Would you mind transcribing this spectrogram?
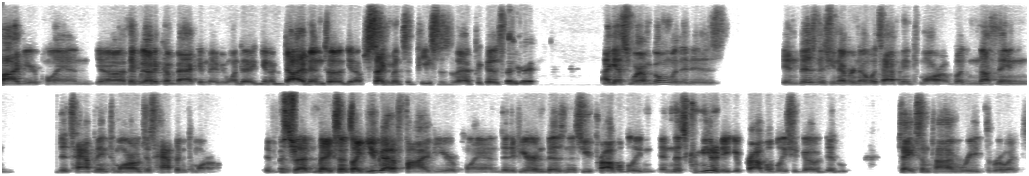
five year plan, you know, I think we ought to come back and maybe one day, you know, dive into, you know, segments and pieces of that because that's great. I guess where I'm going with it is in business, you never know what's happening tomorrow, but nothing that's happening tomorrow just happened tomorrow if, if that makes sense. Like you've got a five year plan that if you're in business, you probably in this community, you probably should go take some time, read through it.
